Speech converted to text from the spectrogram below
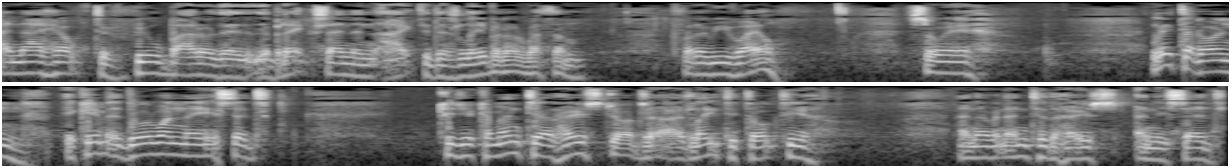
And I helped to wheelbarrow the, the bricks in and acted as labourer with him for a wee while. So, uh, Later on, he came to the door one night. He said, Could you come into our house, George? I'd like to talk to you. And I went into the house and he said,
